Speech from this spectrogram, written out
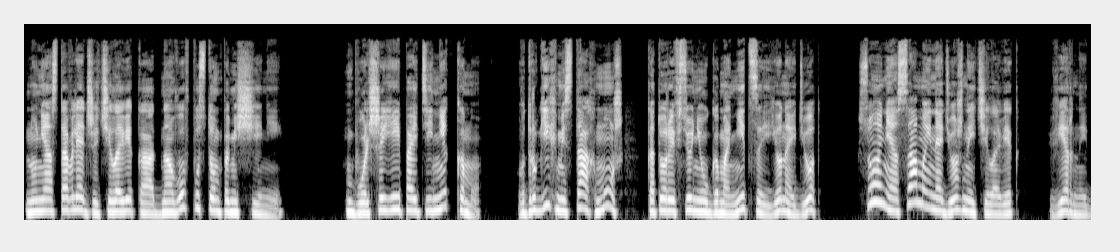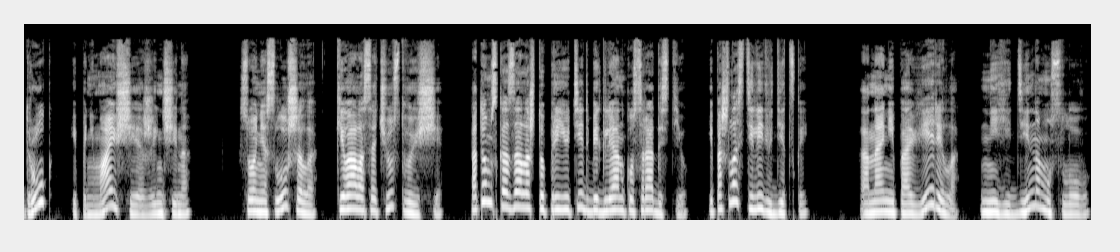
Ну не оставлять же человека одного в пустом помещении. Больше ей пойти не к кому. В других местах муж, который все не угомонится, ее найдет. Соня — самый надежный человек, верный друг и понимающая женщина. Соня слушала, кивала сочувствующе, потом сказала, что приютит беглянку с радостью, и пошла стелить в детской. Она не поверила, ни единому слову.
